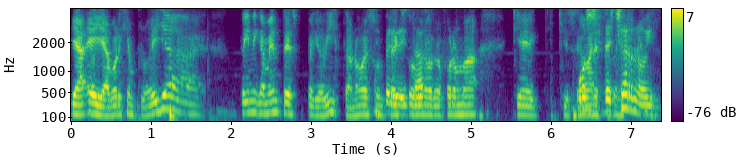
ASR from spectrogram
Ya, ella, por ejemplo, ella técnicamente es periodista, ¿no? Es un texto de una otra forma que, que se ese- de Chernobyl.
